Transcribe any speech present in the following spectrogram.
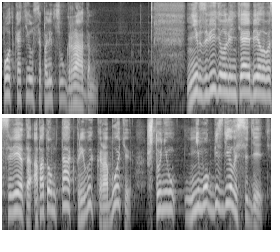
подкатился по лицу градом. Не взвидел лентяй белого света, а потом так привык к работе, что не, не мог без дела сидеть.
